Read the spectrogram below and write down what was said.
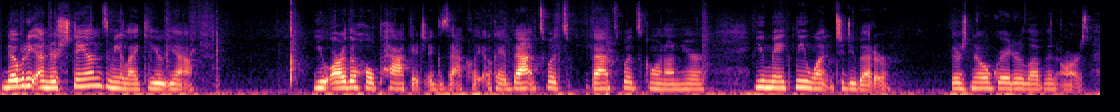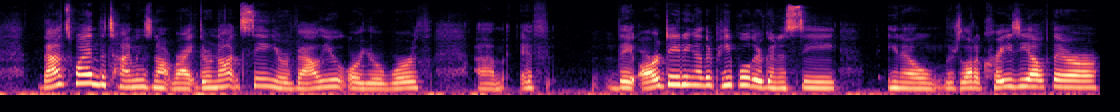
Nobody understands me like you. Yeah. You are the whole package. Exactly. Okay, that's what's that's what's going on here. You make me want to do better. There's no greater love than ours. That's why the timing's not right. They're not seeing your value or your worth. Um, if they are dating other people, they're going to see, you know, there's a lot of crazy out there.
